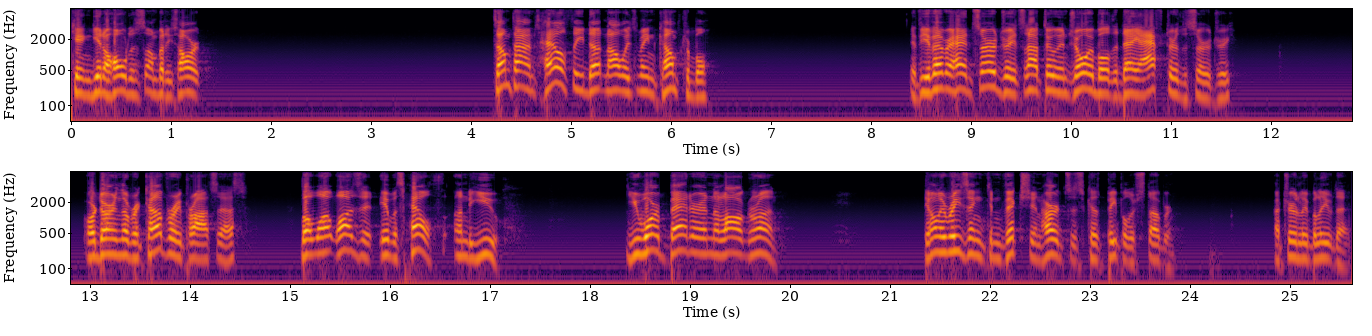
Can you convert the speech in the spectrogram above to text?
can get a hold of somebody's heart. Sometimes healthy doesn't always mean comfortable. If you've ever had surgery, it's not too enjoyable the day after the surgery or during the recovery process. But what was it? It was health unto you. You were better in the long run. The only reason conviction hurts is because people are stubborn. I truly believe that.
